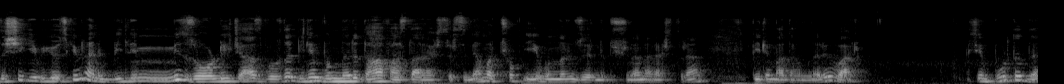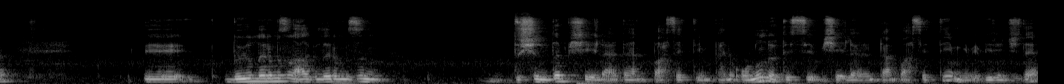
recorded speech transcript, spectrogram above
dışı gibi gözükebilir. Hani bilimi zorlayacağız burada. Bilim bunları daha fazla araştırsın. Ama çok iyi bunların üzerinde düşünen, araştıran bilim adamları var. Şimdi burada da e, duyularımızın, algılarımızın dışında bir şeylerden bahsettiğim, hani onun ötesi bir şeylerden bahsettiğim gibi birincide,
